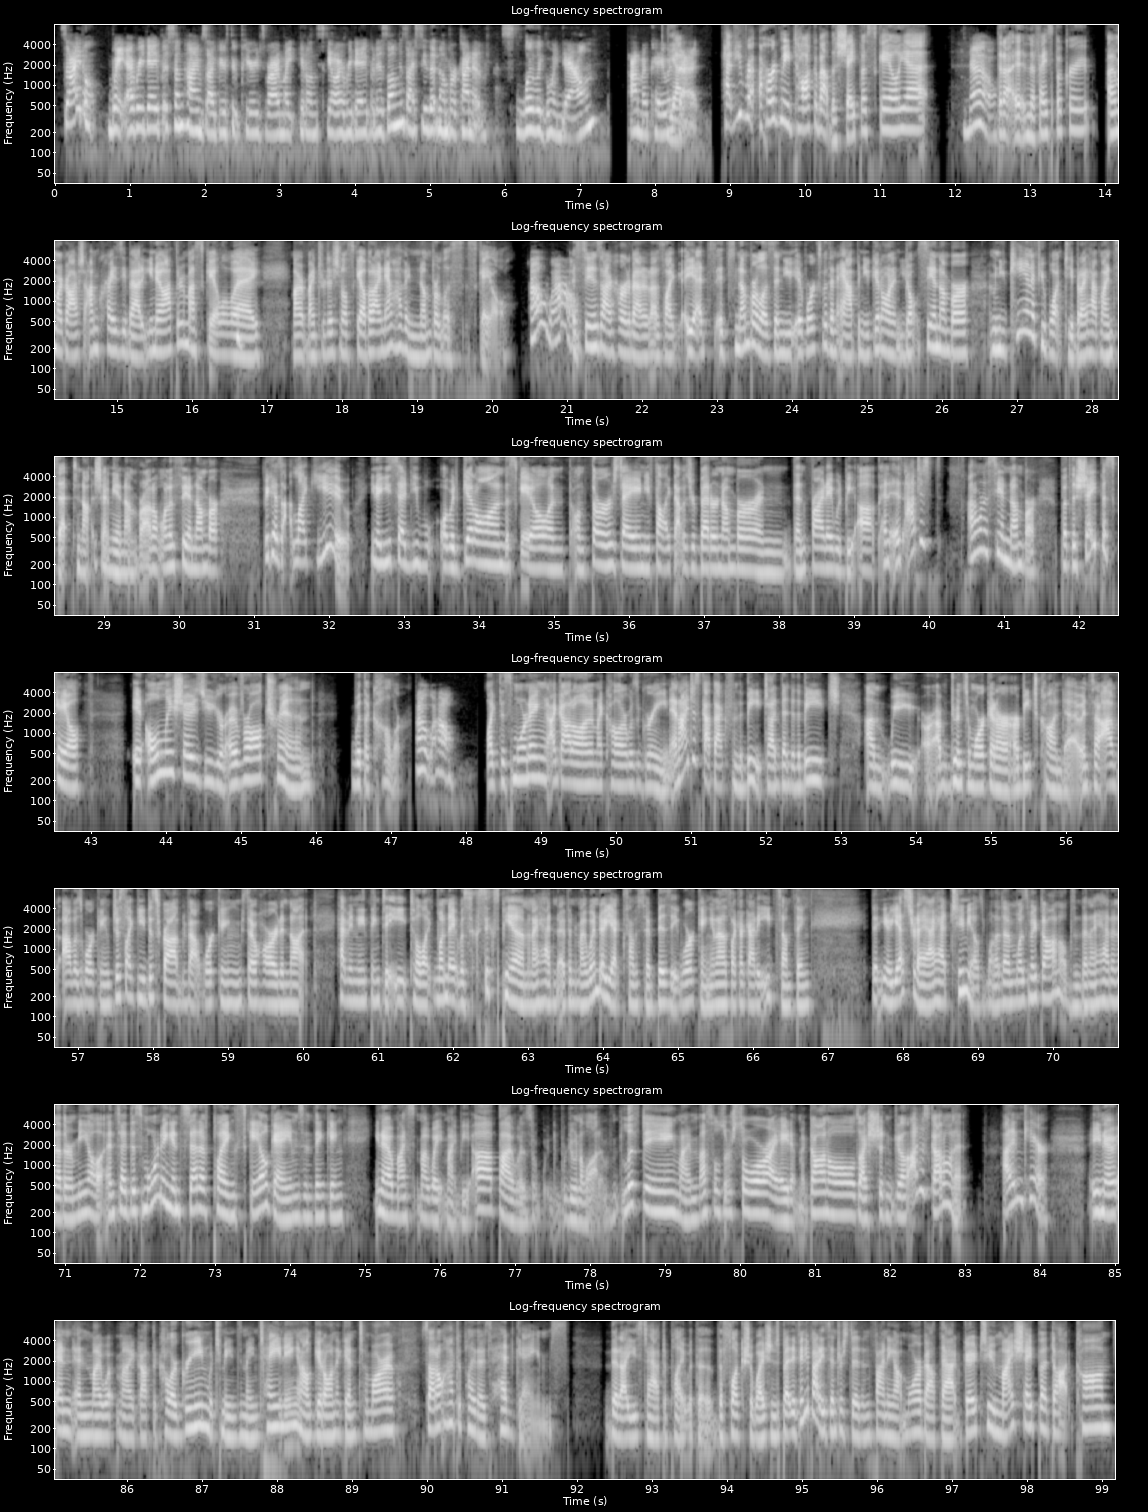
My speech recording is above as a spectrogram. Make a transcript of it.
so I don't weigh every day, but sometimes I go through periods where I might get on the scale every day. But as long as I see that number kind of slowly going down, I'm okay with that. Have you re- heard me talk about the Shapa scale yet? No. That I in the Facebook group. Oh my gosh, I'm crazy about it. You know, I threw my scale away, my my traditional scale, but I now have a numberless scale. Oh wow! As soon as I heard about it, I was like, "Yeah, it's it's numberless, and you it works with an app, and you get on it, and you don't see a number. I mean, you can if you want to, but I have mine set to not show me a number. I don't want to see a number because, like you, you know, you said you would get on the scale and on Thursday, and you felt like that was your better number, and then Friday would be up, and it, I just I don't want to see a number. But the Shapa scale, it only shows you your overall trend with a color. Oh wow! Like this morning I got on and my color was green and I just got back from the beach. I'd been to the beach. Um, we are, I'm doing some work at our, our beach condo. And so I, I was working just like you described about working so hard and not having anything to eat till like one day it was 6 p.m. and I hadn't opened my window yet because I was so busy working. And I was like, I got to eat something. That, you know, yesterday I had two meals. One of them was McDonald's and then I had another meal. And so this morning, instead of playing scale games and thinking, you know, my my weight might be up. I was doing a lot of lifting. My muscles are sore. I ate at McDonald's. I shouldn't get on. I just got on it. I didn't care, you know. And and my my got the color green, which means maintaining, and I'll get on again tomorrow. So I don't have to play those head games that I used to have to play with the the fluctuations. But if anybody's interested in finding out more about that, go to myshapa.com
